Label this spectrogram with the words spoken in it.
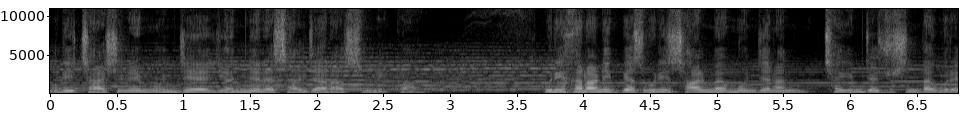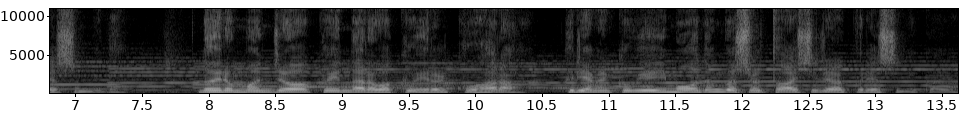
우리 자신의 문제에 연연해 살지 않았습니까? 우리 하나님께서 우리 삶의 문제는 책임져 주신다고 그랬습니다. 너희는 먼저 그의 나라와 그 일을 구하라. 그리하면 그 외의 모든 것을 더하시리라 그랬으니까요.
